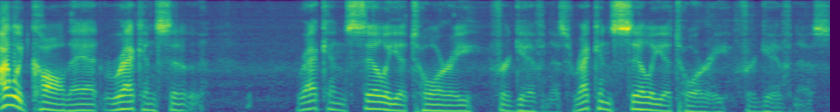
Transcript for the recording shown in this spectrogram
I would call that reconcil- reconciliatory forgiveness. Reconciliatory forgiveness.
